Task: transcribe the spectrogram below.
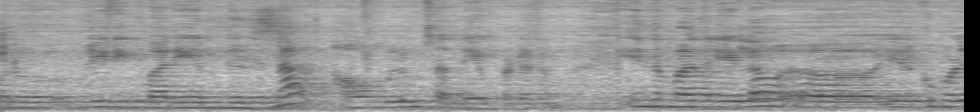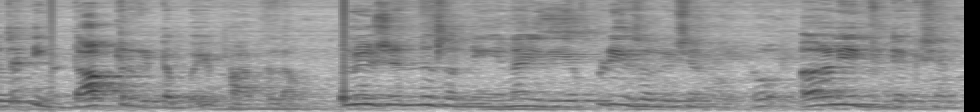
ஒரு ப்ளீடிங் மாதிரி இருந்ததுன்னா அவங்களும் சந்தேகப்படணும். இந்த மாதிரியெல்லாம் இருக்கும் பொழுது நீங்கள் டாக்டர்கிட்ட போய் பார்க்கலாம். சொல்யூஷன் சொன்னீங்கன்னா இது எப்படி சொல்யூஷன் ஏர்லி டிடெக்ஷன்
